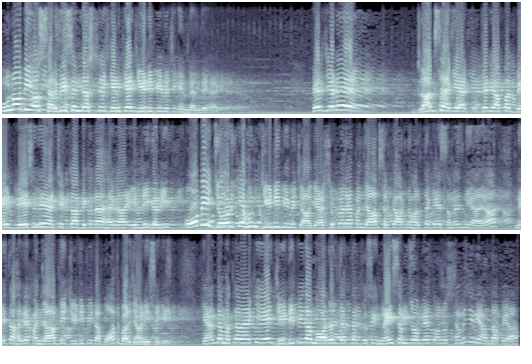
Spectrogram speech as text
ਉਹਨੂੰ ਵੀ ਉਹ ਸਰਵਿਸ ਇੰਡਸਟਰੀ ਗਿਣ ਕੇ ਜੀਡੀਪੀ ਵਿੱਚ ਗਿਣ ਲੈਂਦੇ ਹੈਗੇ। ਫਿਰ ਜਿਹੜੇ ਡਰੱਗਸ ਹੈਗੇ ਆ, ਜਿਹੜੇ ਆਪਾਂ ਵੇਚਦੇ ਆ, ਚਿੱਟਾ ਵਿਕਦਾ ਹੈਗਾ ਇਲੀਗਲੀ ਉਹ ਵੀ ਜੋੜ ਕੇ ਹੁਣ ਜੀਡੀਪੀ ਵਿੱਚ ਆ ਗਿਆ। ਸ਼ੁਕਰ ਹੈ ਪੰਜਾਬ ਸਰਕਾਰ ਨੂੰ ਹਾਲੇ ਤੱਕ ਇਹ ਸਮਝ ਨਹੀਂ ਆਇਆ, ਨਹੀਂ ਤਾਂ ਹਲੇ ਪੰਜਾਬ ਦੀ ਜੀਡੀਪੀ ਤਾਂ ਬਹੁਤ ਵੱਧ ਜਾਣੀ ਸੀਗੀ। ਕਹਿਣ ਦਾ ਮਤਲਬ ਹੈ ਕਿ ਇਹ ਜੀਡੀਪੀ ਦਾ ਮਾਡਲ ਜਦ ਤੱਕ ਤੁਸੀਂ ਨਹੀਂ ਸਮਝੋਗੇ, ਤੁਹਾਨੂੰ ਸਮਝ ਹੀ ਨਹੀਂ ਆਉਂਦਾ ਪਿਆ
